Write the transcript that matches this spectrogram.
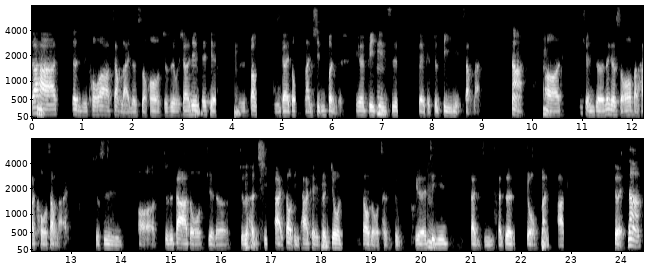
在他正值 call up 上来的时候，就是我相信那天就是棒应该都蛮兴奋的，因为毕竟是 back 就第一名上来。那呃选择那个时候把他 call 上来，就是呃就是大家都觉得就是很期待，到底他可以拯救到什么程度？因为精英战绩反正就蛮差的。对，那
